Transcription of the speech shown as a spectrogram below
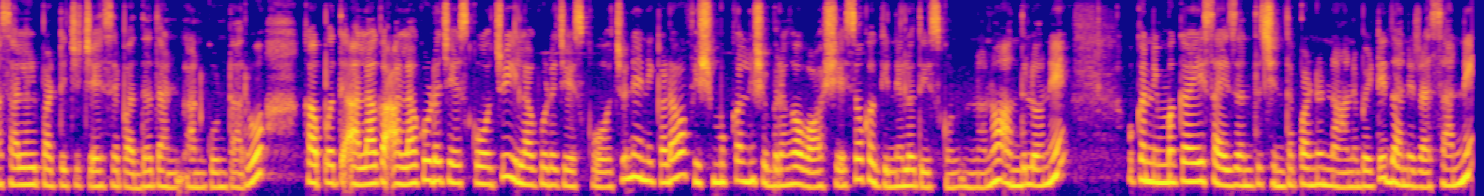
మసాలాలు పట్టించి చేసే పద్ధతి అన్ అనుకుంటారు. కాకపోతే అలాగా అలా కూడా చేసుకోవచ్చు ఇలా కూడా చేసుకోవచ్చు. నేను ఇక్కడ ఫిష్ ముక్కల్ని శుభ్రంగా వాష్ చేసి ఒక గిన్నెలో తీసుకుంటున్నాను. అందులోనే ఒక నిమ్మకాయ సైజ్ అంత చింతపండు నానబెట్టి దాని రసాన్ని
